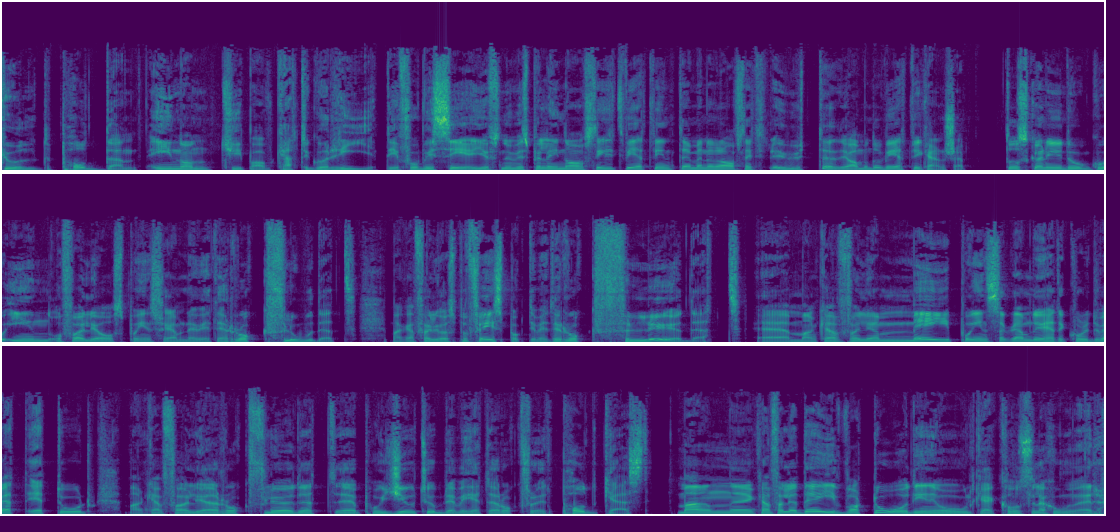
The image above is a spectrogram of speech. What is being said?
Guldpodden i någon typ av kategori. Det får vi se. Just nu vi spelar in avsnittet vet vi inte, men när avsnittet är ute, ja men då vet vi kanske. Då ska ni då gå in och följa oss på Instagram, det heter Rockflodet. Man kan följa oss på Facebook, det heter Rockflödet. Eh, man kan följa mig på Instagram, det heter Korduett, ett ord. Man kan följa Rockflödet eh, på YouTube, där vi heter Rockflödet Podcast. Man eh, kan följa dig, vart då, dina olika konstellationer?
